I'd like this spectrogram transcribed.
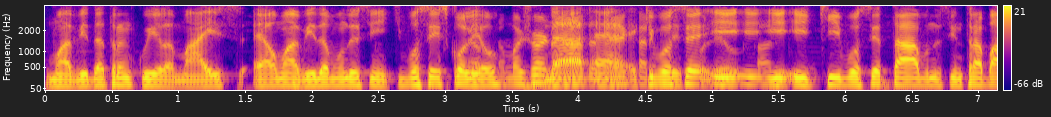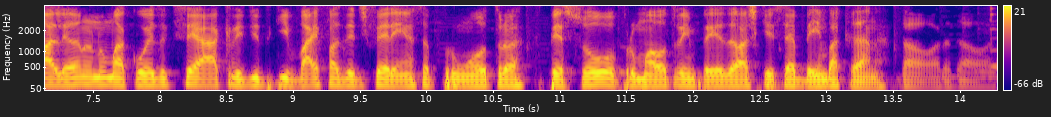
uma vida tranquila, mas é uma vida, vamos dizer assim, que você escolheu. É uma jornada, né? né? É, cara, que você, que você escolheu, e, e, e, que você tá, vamos dizer assim, trabalhando numa coisa que você acredita que vai fazer diferença para uma outra pessoa, para uma outra empresa. Eu acho que isso é bem bacana. Da hora, da hora.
